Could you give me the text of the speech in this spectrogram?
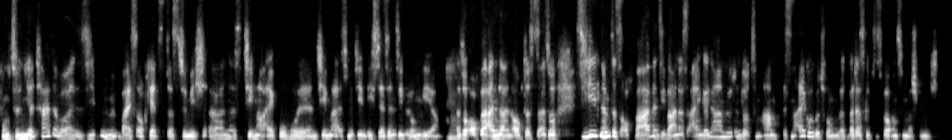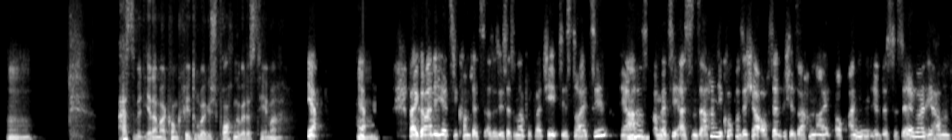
funktioniert hat, aber sie weiß auch jetzt, dass für mich äh, das Thema Alkohol ein Thema ist, mit dem ich sehr sensibel umgehe. Mhm. Also auch bei anderen. Auch das, also sie nimmt es auch wahr, wenn sie woanders eingeladen wird und dort zum Abendessen Alkohol getrunken wird, weil das gibt es bei uns zum Beispiel nicht. Mhm. Hast du mit ihr da mal konkret drüber gesprochen, über das Thema? Ja. Ja. Weil gerade jetzt, sie kommt jetzt, also sie ist jetzt in der Pubertät, sie ist 13, ja, mhm. es kommen jetzt die ersten Sachen, die gucken sich ja auch sämtliche Sachen halt auch an, ihr wisst es selber, die haben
